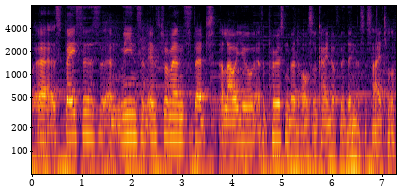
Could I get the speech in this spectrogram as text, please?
uh, spaces and means and instruments that allow you as a person, but also kind of within a societal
